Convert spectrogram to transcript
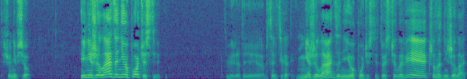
Это еще не все. И не желать за нее почести. Теперь это, посмотрите как, не желать за нее почести. То есть человек, что значит не желать?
